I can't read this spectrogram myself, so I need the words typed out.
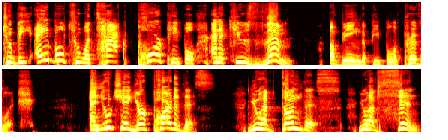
to be able to attack poor people and accuse them of being the people of privilege. And Uche, you're part of this. You have done this. You have sinned.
